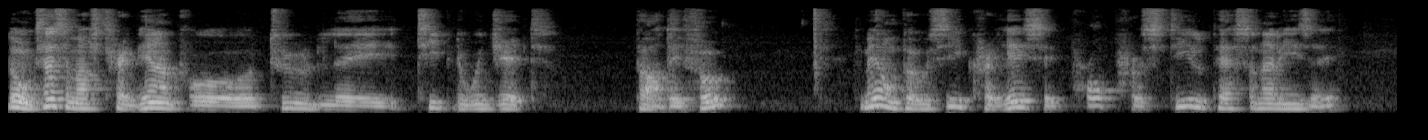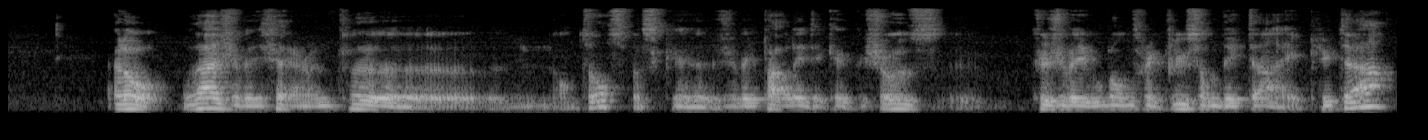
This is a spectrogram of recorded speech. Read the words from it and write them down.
Donc ça, ça marche très bien pour tous les types de widgets par défaut, mais on peut aussi créer ses propres styles personnalisés. Alors là, je vais faire un peu euh, une entorse parce que je vais parler de quelque chose euh, que je vais vous montrer plus en détail plus tard.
